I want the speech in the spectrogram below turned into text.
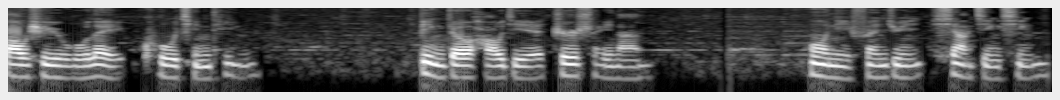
包胥无泪哭秦庭，并州豪杰知谁难？莫逆分君下井行。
